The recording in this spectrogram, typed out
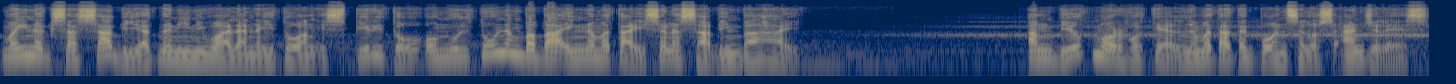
May nagsasabi at naniniwala na ito ang espiritu o multo ng babaeng namatay sa nasabing bahay. Ang Biltmore Hotel na matatagpuan sa Los Angeles,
